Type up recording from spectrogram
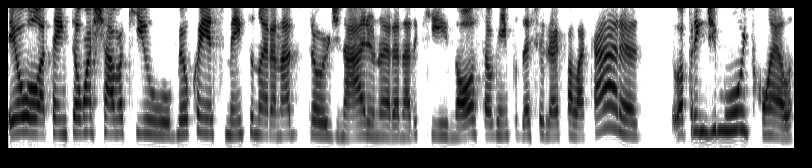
Eu até então achava que o meu conhecimento não era nada extraordinário, não era nada que, nossa, alguém pudesse olhar e falar, cara, eu aprendi muito com ela.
